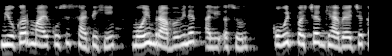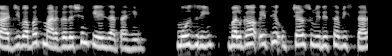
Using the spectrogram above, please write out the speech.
म्युकर मायकोसिससाठीही मोहीम राबविण्यात आली असून कोविड पश्चात घ्यावयाच्या काळजीबाबत मार्गदर्शन केले जात आहे. मोजरी बलगाव येथे उपचार सुविधेचा विस्तार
